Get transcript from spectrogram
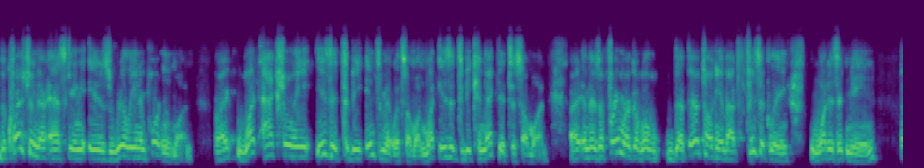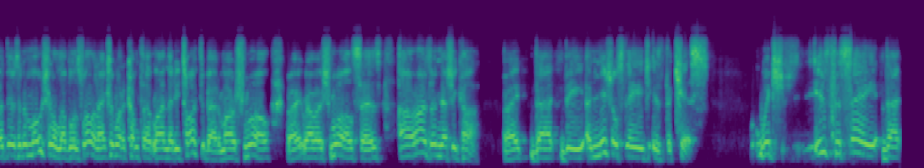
the question they're asking is really an important one right? What actually is it to be intimate with someone? What is it to be connected to someone? Right? And there's a framework of well that they're talking about physically. What does it mean? But there's an emotional level as well. And I actually want to come to that line that he talked about. Amar Shmuel, right? Rabbi Shmuel says, neshika, right? That the initial stage is the kiss, which is to say that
